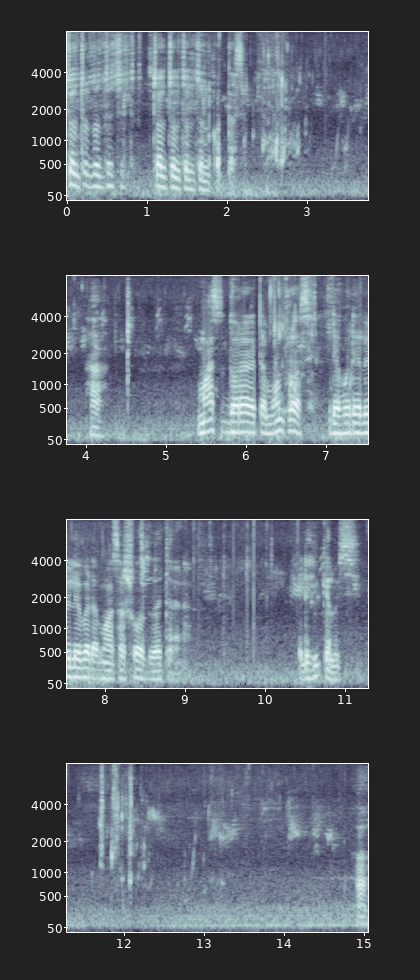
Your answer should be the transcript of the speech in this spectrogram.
চল চল চল চল চল চল চল চল হ্যাঁ। মাছ ধরার একটা মন্ত্র আছে। এটা হরে লইলে বেটা মাছ আর সহজ যাইতে না। এটা শিক্ষা হ্যাঁ।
